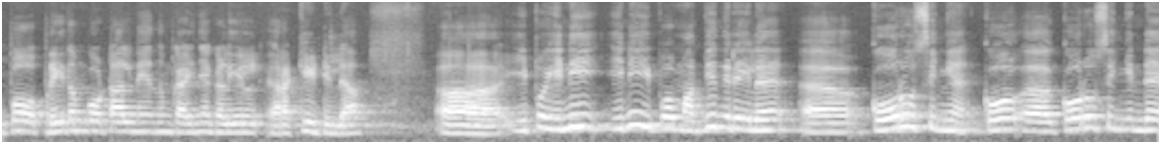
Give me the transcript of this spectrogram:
ഇപ്പോൾ പ്രീതം കോട്ടാലിനെയൊന്നും കഴിഞ്ഞ കളിയിൽ ഇറക്കിയിട്ടില്ല. ഇപ്പോൾ ഇനി ഇനി ഇപ്പോൾ മധ്യനിരയിൽ കോറു സിംഗ് കോറു സിംഗിന്റെ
